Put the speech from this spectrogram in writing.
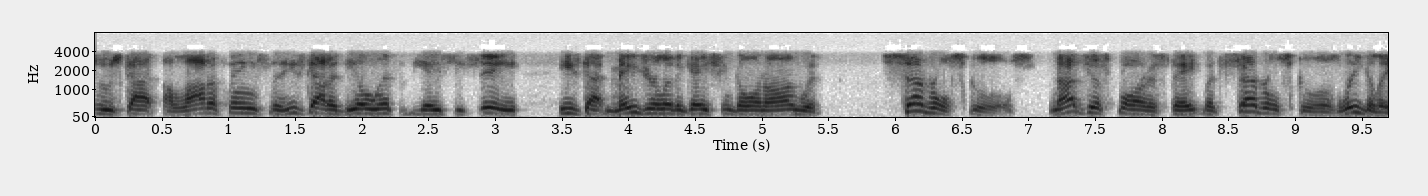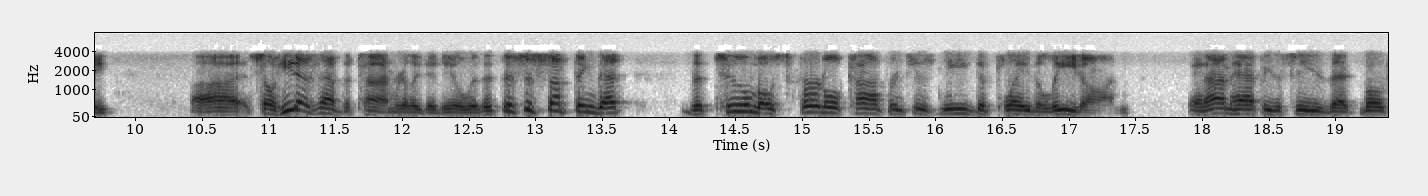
who's got a lot of things that he's got to deal with at the ACC. He's got major litigation going on with several schools, not just Florida State, but several schools legally uh, so he doesn't have the time really to deal with it. This is something that the two most fertile conferences need to play the lead on. And I'm happy to see that both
